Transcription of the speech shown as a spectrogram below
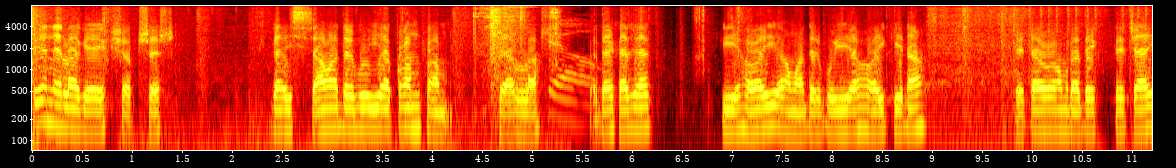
পেনে লাগে এক শট শেষ গাইস আমাদের বইয়া কনফার্ম আল্লাহ দেখা যাক কি হয় আমাদের বইয়া হয় কি না। সেটাও আমরা দেখতে চাই।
